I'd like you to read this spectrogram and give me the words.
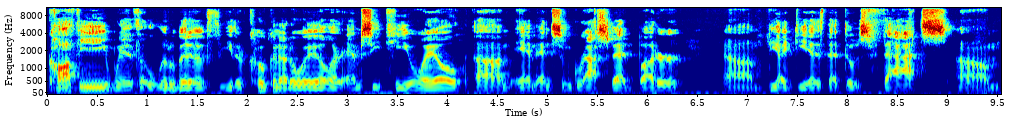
coffee with a little bit of either coconut oil or MCT oil, um, and then some grass-fed butter. Um, the idea is that those fats, um,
